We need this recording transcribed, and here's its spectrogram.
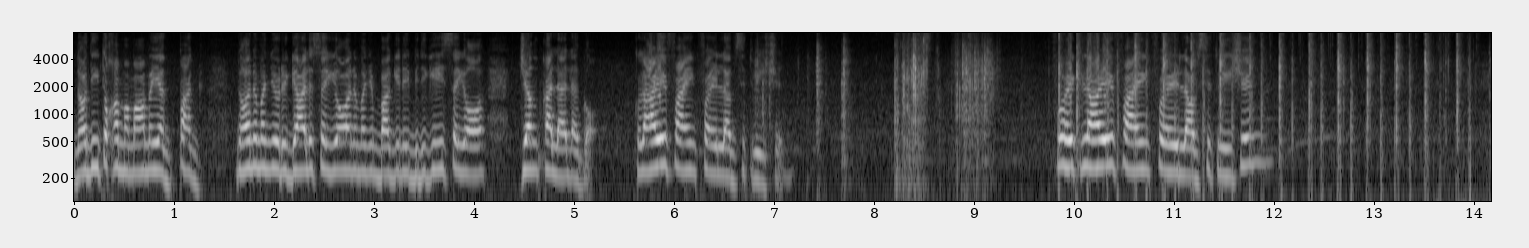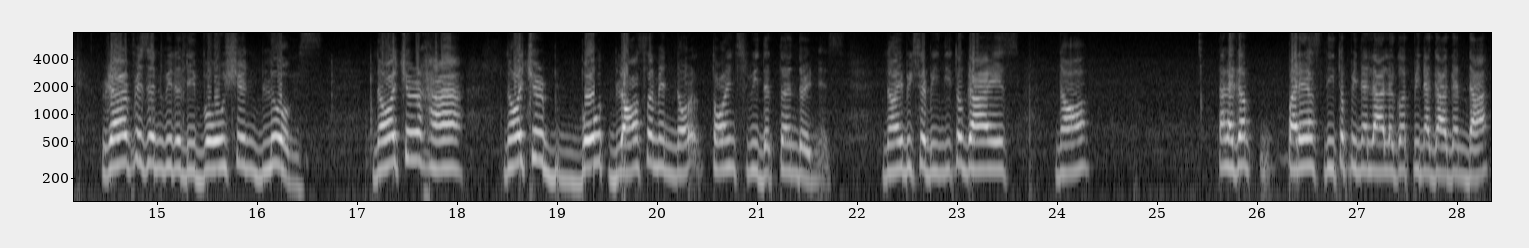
No, dito ka mamamayagpag. No, naman yung regalo sa iyo, naman yung bagay na ibinigay sa iyo, diyan ka lalago. Clarifying for your love situation. For clarifying for your love situation, represent with the devotion blooms. Nurture ha, nurture both blossom and thorns with the tenderness. No, ibig sabihin dito guys, no, talagang parehas dito pinalalago at pinagaganda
